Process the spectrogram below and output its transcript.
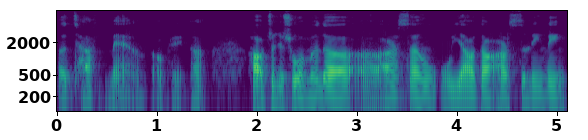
，a tough man。OK 啊，好，这就是我们的呃二三五幺到二四零零。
